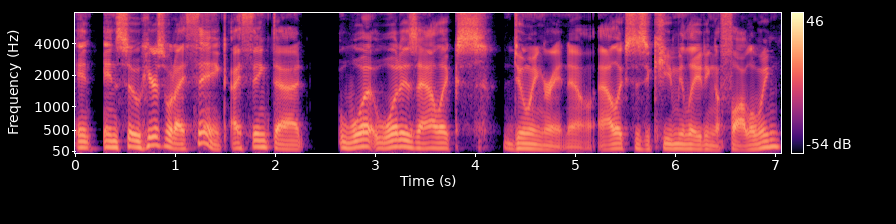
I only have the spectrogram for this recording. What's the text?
and and so here's what I think. I think that what what is Alex doing right now? Alex is accumulating a following.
